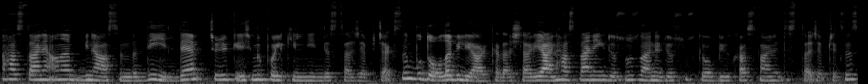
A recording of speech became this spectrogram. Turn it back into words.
hastane ana binasında değil de çocuk gelişimi polikliniğinde staj yapacaksın. Bu da olabiliyor arkadaşlar. Yani hastaneye gidiyorsunuz zannediyorsunuz ki o büyük hastanede staj yapacaksınız.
